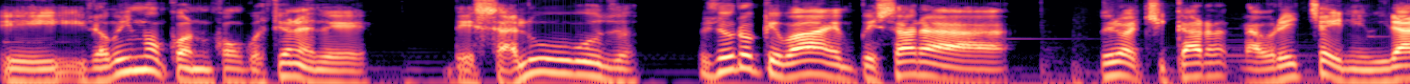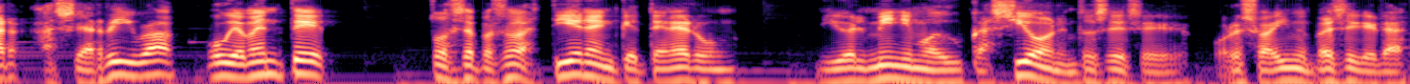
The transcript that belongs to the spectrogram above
Y, y lo mismo con, con cuestiones de, de salud. Yo creo que va a empezar a, pero achicar la brecha y nivelar hacia arriba. Obviamente, todas esas personas tienen que tener un nivel mínimo de educación, entonces eh, por eso ahí me parece que la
